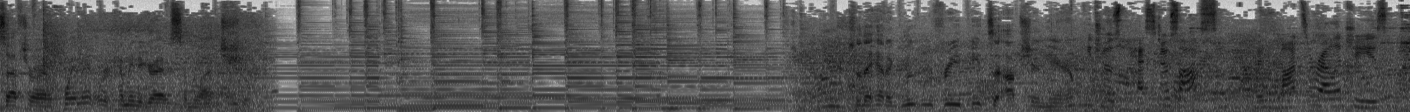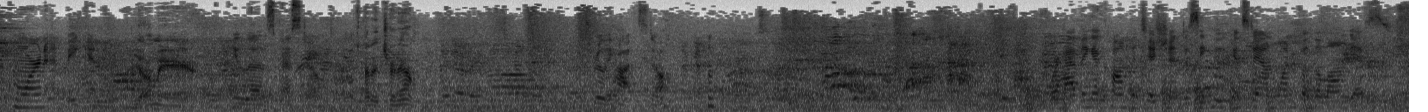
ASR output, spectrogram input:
So after our appointment, we're coming to grab some lunch. So they had a gluten-free pizza option here. He chose pesto sauce with mozzarella cheese, corn, and bacon. Yummy. He loves pesto. How'd it turn out? It's really hot still. We're having a competition to see who can stay on one foot the longest.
